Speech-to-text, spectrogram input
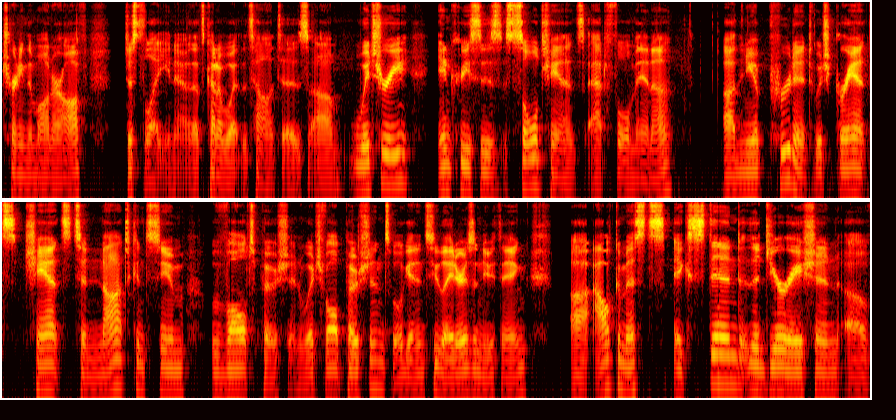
turning them on or off just to let you know. That's kind of what the talent is. Um, Witchery increases soul chance at full mana. Uh, then you have Prudent, which grants chance to not consume Vault Potion, which Vault Potions we'll get into later is a new thing. Uh, alchemists extend the duration of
